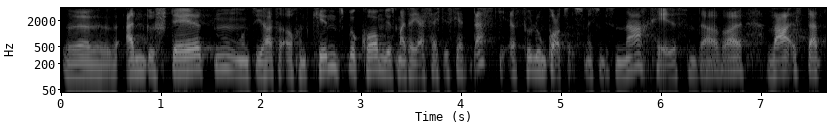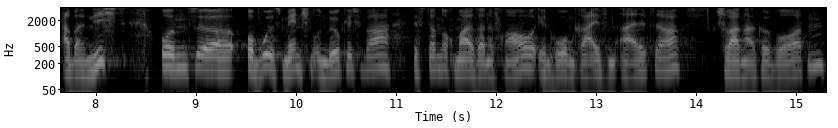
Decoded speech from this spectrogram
äh, Angestellten und die hatte auch ein Kind bekommen. Jetzt meinte er, ja, vielleicht ist ja das die Erfüllung Gottes. Nicht so ein bisschen nachhelfen dabei, war es dann aber nicht. Und äh, obwohl es Menschen unmöglich war, ist dann nochmal seine Frau in hohem Greisenalter schwanger geworden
